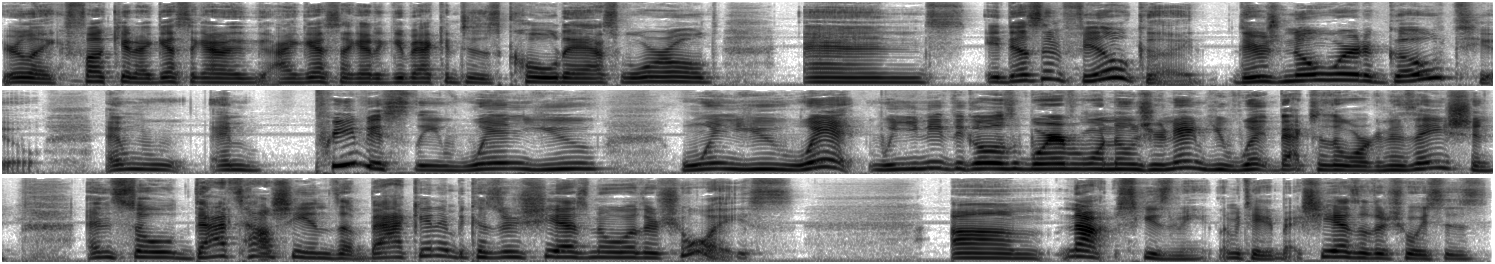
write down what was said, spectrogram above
you're like fuck it i guess i gotta i guess i gotta get back into this cold ass world. And it doesn't feel good. There's nowhere to go to. And and previously when you when you went when you need to go where everyone knows your name you went back to the organization. And so that's how she ends up back in it because she has no other choice. Um not excuse me let me take it back. She has other choices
